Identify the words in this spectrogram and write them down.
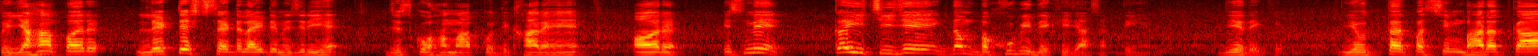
तो यहाँ पर लेटेस्ट सैटेलाइट इमेजरी है, जिसको हम आपको दिखा रहे हैं, और इसमें कई चीज़ें एकदम बखूबी देखी जा सकती हैं। ये देखिए, ये उत्तर पश्चिम भारत का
